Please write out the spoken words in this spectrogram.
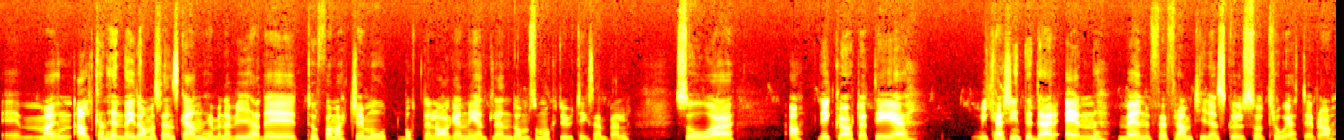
Eh, man, allt kan hända i damallsvenskan. Jag menar, vi hade tuffa matcher mot bottenlagen egentligen, de som åkte ut till exempel. Så eh, ja, det är klart att det är... vi kanske inte är där än, men för framtidens skull så tror jag att det är bra.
